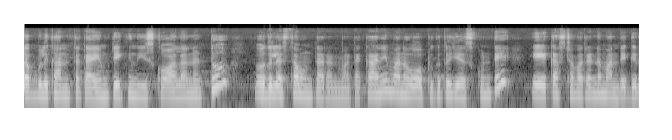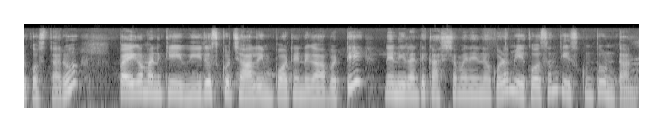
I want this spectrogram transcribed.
డబ్బులకి అంత టైం టేకింగ్ తీసుకోవాలన్నట్టు వదిలేస్తూ ఉంటారనమాట. కానీ మనం ఓపికతో చేసుకుంటే ఏ కస్టమర్ అయినా మన దగ్గరికి వస్తారు. పైగా మనకి వీడియోస్ కూడా చాలా ఇంపార్టెంట్ కాబట్టి నేను ఇలాంటి కష్టమైన కూడా మీకోసం తీసుకుంటూ ఉంటాను.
